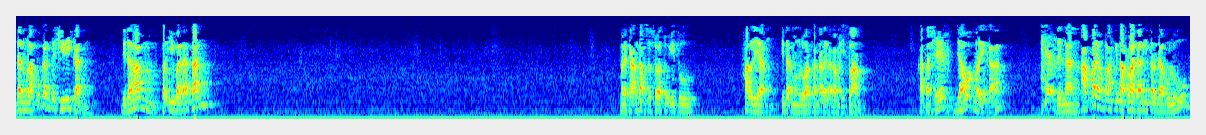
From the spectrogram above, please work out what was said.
dan melakukan kesyirikan di dalam peribadatan mereka anggap sesuatu itu hal yang tidak mengeluarkan dari agama Islam. Kata Syekh, jawab mereka, dengan apa yang telah kita pelajari terdahulu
